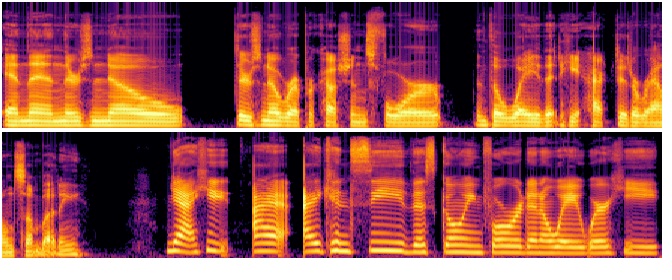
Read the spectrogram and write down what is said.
And then there's no there's no repercussions for the way that he acted around somebody. Yeah, he I I can see this going forward in a way where he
